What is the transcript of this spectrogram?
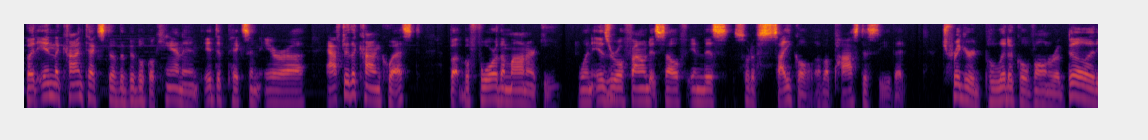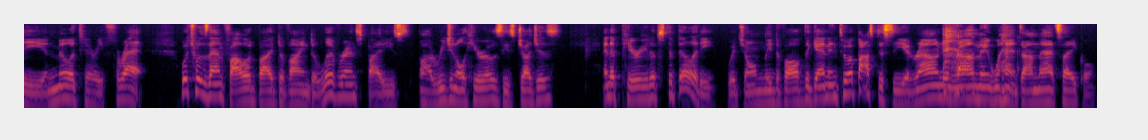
But in the context of the biblical canon, it depicts an era after the conquest, but before the monarchy, when Israel found itself in this sort of cycle of apostasy that triggered political vulnerability and military threat, which was then followed by divine deliverance by these uh, regional heroes, these judges, and a period of stability, which only devolved again into apostasy, and round and round they went on that cycle.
